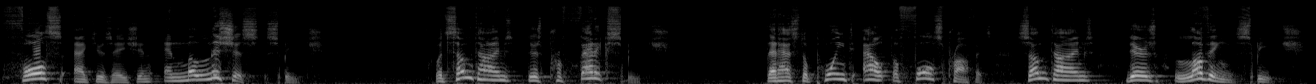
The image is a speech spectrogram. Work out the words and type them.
false accusation and malicious speech. But sometimes there's prophetic speech that has to point out the false prophets. Sometimes there's loving speech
